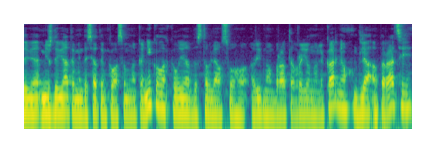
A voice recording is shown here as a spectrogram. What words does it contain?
е, між 9 і 10 класом на канікулах, коли я доставляв свого рідного брата в районну лікарню для операції,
